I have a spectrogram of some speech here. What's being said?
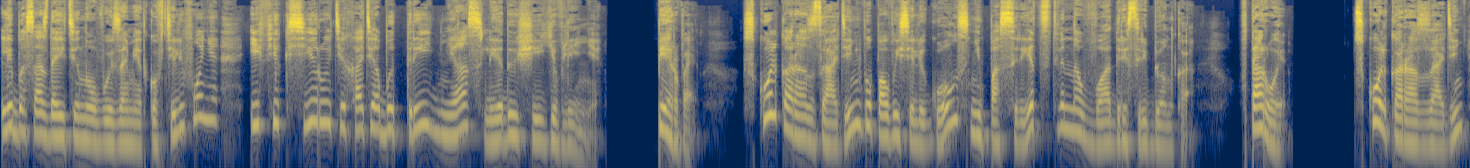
либо создайте новую заметку в телефоне и фиксируйте хотя бы три дня следующие явления. Первое. Сколько раз за день вы повысили голос непосредственно в адрес ребенка? Второе. Сколько раз за день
